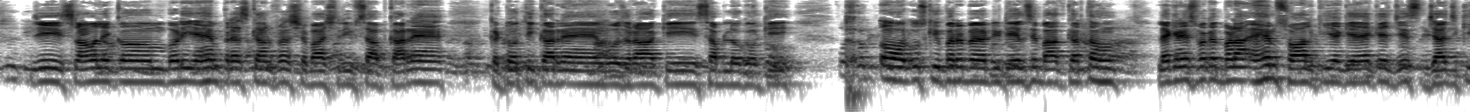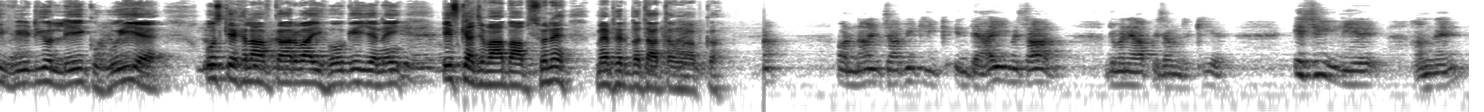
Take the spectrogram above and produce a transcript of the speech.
जी अलकुम बड़ी अहम प्रेस कॉन्फ्रेंस शहबाज शरीफ साहब कर रहे हैं, कटौती कर रहे हैं वज़रा की, सब लोगों की। और उसके ऊपर मैं डिटेल से बात करता हूँ। लेकिन इस वक्त बड़ा अहम सवाल किया गया है कि जिस जज की वीडियो लीक हुई है, उसके खिलाफ कार्रवाई होगी या नहीं, इसका जवाब आप सुने, मैं फिर बताता हूँ आपका। और नाइंसाफी की इंतहाई मिसाल जो मैंने आपके सामने रखी है, इसीलिए हमने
